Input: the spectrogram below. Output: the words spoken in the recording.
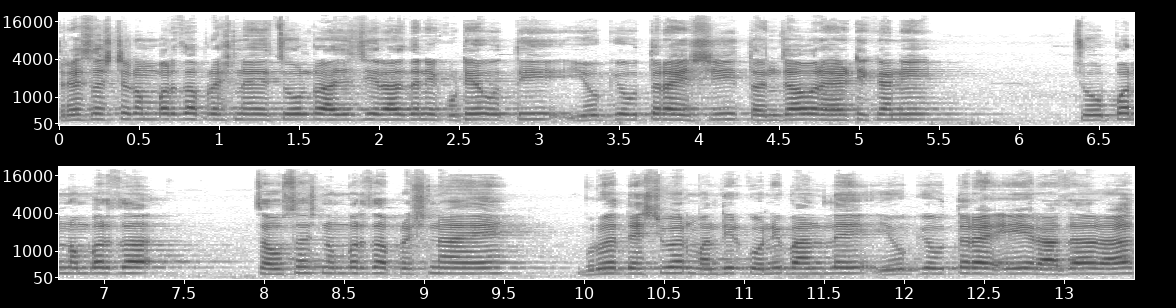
त्रेसष्ट नंबरचा प्रश्न आहे चोल राजाची राजधानी कुठे होती? योग्य उत्तर आहे शी तंजावर. ह्या ठिकाणी चोपन्न नंबरचा चौसष्ट नंबरचा प्रश्न आहे बृहदेश्वर मंदिर कोणी बांधले? योग्य उत्तर आहे ए राजाराज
